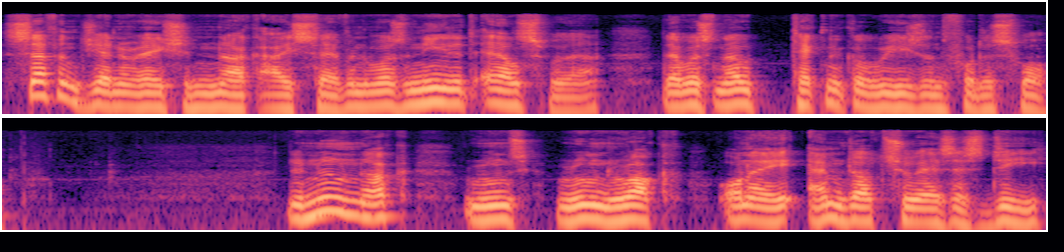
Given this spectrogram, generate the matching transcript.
7th generation NUC i7 was needed elsewhere, there was no technical reason for the swap. The new NUC runs Roon ROCK on a M.2 SSD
